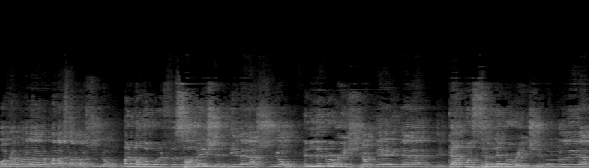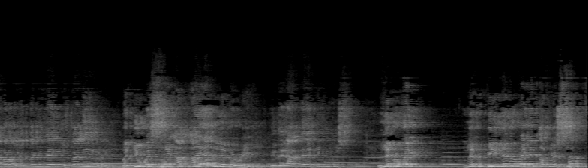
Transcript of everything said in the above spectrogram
Otra palabra para salvación, Another word for salvation, liberación. liberation. Yo quiero liberarte. God wants to liberate you. Y tú dirás, pero yo estoy yo estoy libre. But you would say, I, I am liberated. Liberarte de ti mismo, Liberate, liber, be liberated of yourself,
